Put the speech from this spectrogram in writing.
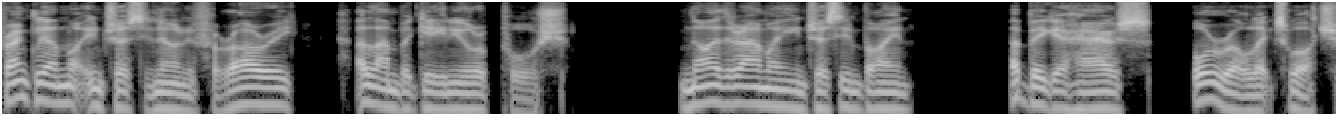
Frankly, I'm not interested in owning a Ferrari, a Lamborghini, or a Porsche. Neither am I interested in buying a bigger house or a Rolex watch.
